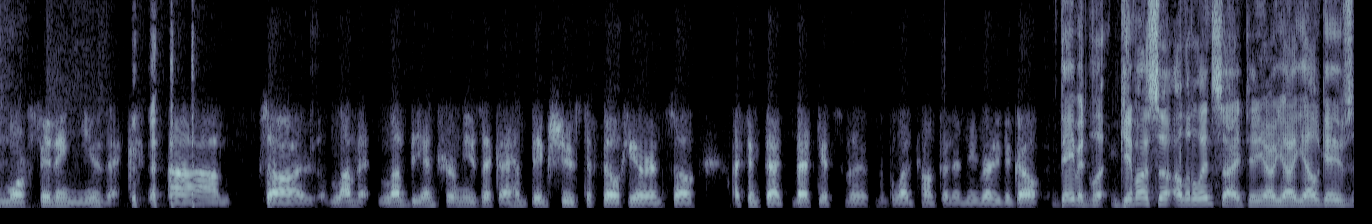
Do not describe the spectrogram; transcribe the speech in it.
more fitting music. um, so I love it. Love the intro music. I have big shoes to fill here, and so I think that that gets the, the blood pumping and me ready to go. David, l- give us a, a little insight. You know, Yael gives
